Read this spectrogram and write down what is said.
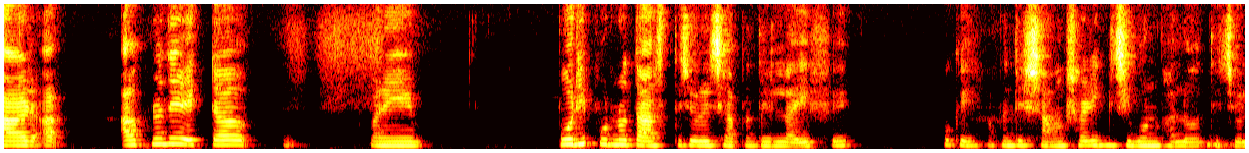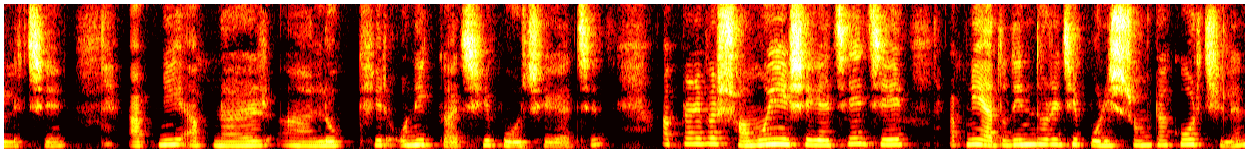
আর আপনাদের একটা মানে পরিপূর্ণতা আসতে চলেছে আপনাদের লাইফে ওকে আপনাদের সাংসারিক জীবন ভালো হতে চলেছে। আপনি আপনার লক্ষ্যের অনেক কাছে পৌঁছে গেছেন আপনার এবার সময় এসে গেছে যে আপনি এতদিন ধরে যে পরিশ্রমটা করছিলেন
